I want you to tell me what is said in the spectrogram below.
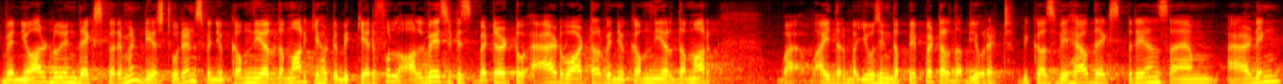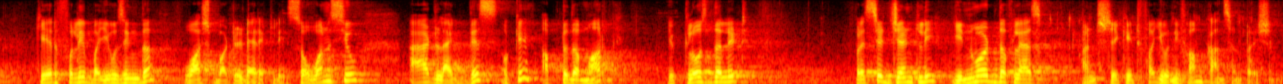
when you are doing the experiment, dear students, when you come near the mark, you have to be careful. Always it is better to add water when you come near the mark, by, either by using the pipette or the burette. Because we have the experience, I am adding carefully by using the wash bottle directly. So once you add like this, okay, up to the mark, you close the lid, press it gently, invert the flask and shake it for uniform concentration.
